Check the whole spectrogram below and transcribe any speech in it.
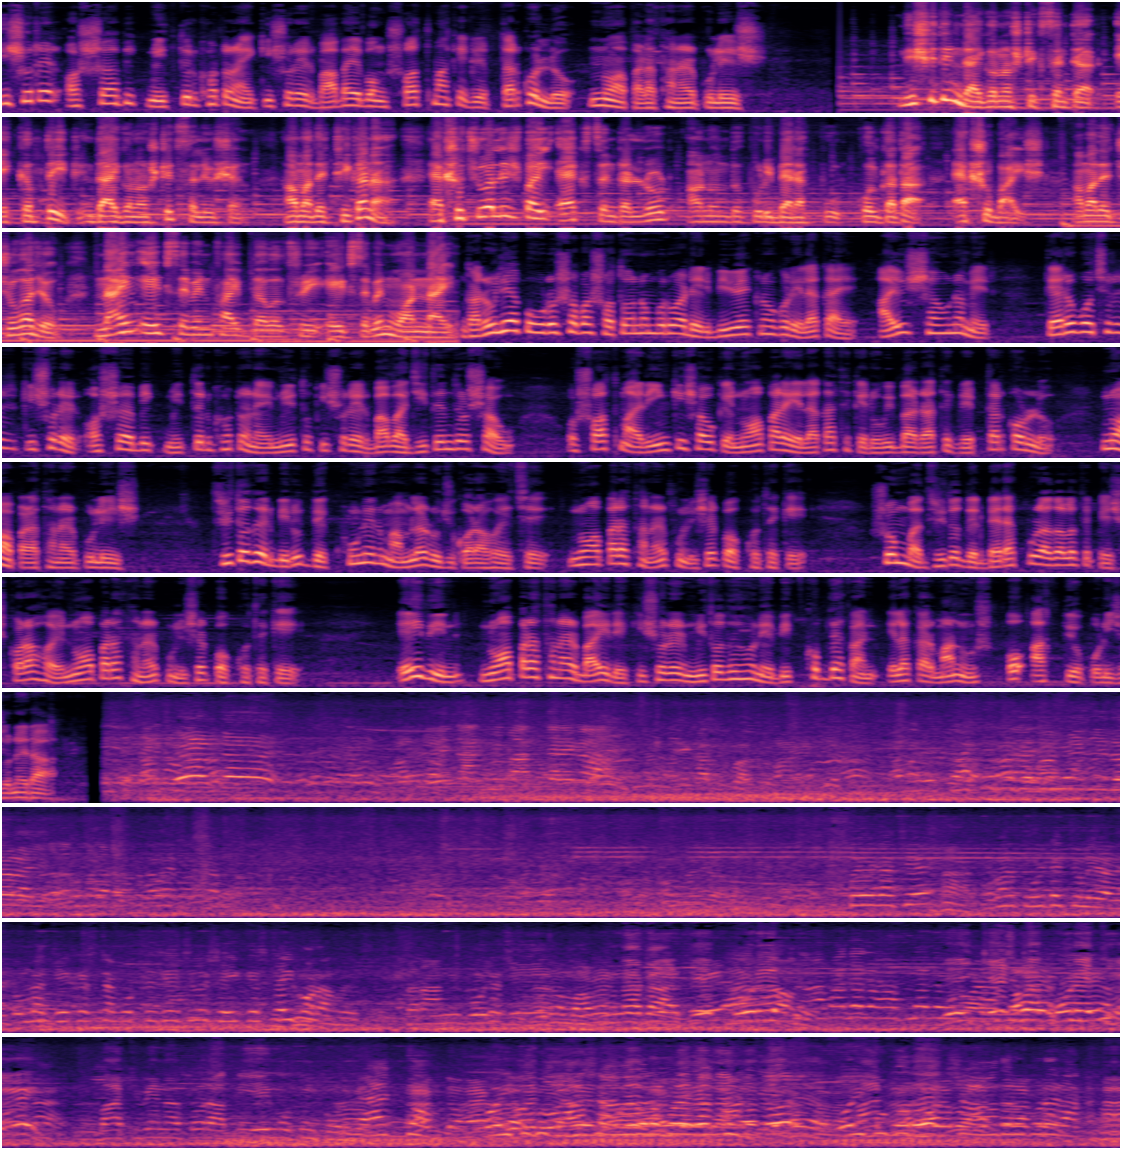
কিশোরের অস্বাভাবিক মৃত্যুর ঘটনায় কিশোরের বাবা এবং সৎ মাকে গ্রেপ্তার করল নোয়াপাড়া থানার পুলিশ। নিশিদিন ডায়াগনস্টিক সেন্টার এ কমপ্লিট ডায়াগনস্টিক সলিউশন। আমাদের ঠিকানা একশো চুয়াল্লিশ বাই এক সেন্ট্রাল রোড আনন্দপুরি ব্যারাকপুর কলকাতা একশো বাইশ। আমাদের যোগাযোগ nine eight seven five double three eight seven one nine. Garulia পৌরসভা সতেরো নম্বর ওয়ার্ডের বিবেকনগর এলাকায় আয়ুষ সাহু নামের তেরো বছরের কিশোরের অস্বাভাবিক মৃত্যুর ঘটনায় মৃত কিশোরের বাবা জিতেন্দ্র সাউ ও সৎমা রিঙ্কি সাউকে নোয়াপাড়া এলাকা থেকে রবিবার রাতে গ্রেপ্তার করল নোয়াপাড়া থানার পুলিশ। ধৃতদের বিরুদ্ধে খুনের মামলা রুজু করা হয়েছে নোয়াপাড়া থানার পুলিশের পক্ষ থেকে। সোমবার ধৃতদের ব্যারাকপুর আদালতে পেশ করা হয় নোয়াপাড়া থানার পুলিশের পক্ষ থেকে। এই দিন নোয়াপাড়া থানার বাইরে কিশোরের মৃতদেহ নিয়ে বিক্ষোভ দেখান এলাকার মানুষ ও আত্মীয় পরিজনেরা। হয়ে গেছে এবার কোর্টে চলে যাবে। তোমরা যে কেসটা করতে চেয়েছিলে সেই কেসটাই করা হয়েছে। স্যার আমি বলছি বাঁচবে না তোর আপনি এই মতন করবেন। একদম। ওইটুকু আমাদের উপরে রাখুন। ওইটুকু আমাদের উপরে রাখুন।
